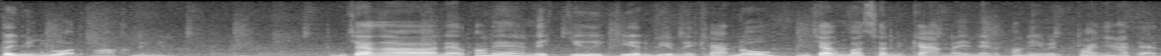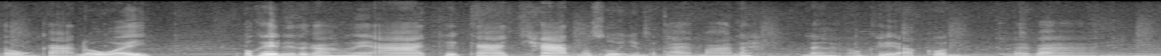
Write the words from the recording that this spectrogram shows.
ទិញនឹងលក់បងប្អូនគ្នាអញ្ចឹងអ្នកទាំងអស់នេះនេះគឺជារបៀបនៃការដូរអញ្ចឹងបើសិនករណីអ្នកទាំងអស់នេះមានបញ្ហាតាក់ទងការដូរអី អូខេអ្នកទាំងអស់គ្នាអាចធ្វើការឆាតមកសួរខ្ញុំបន្ថែមបានណាហ្នឹងអូខេអរគុណបាយបាយ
